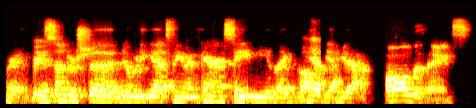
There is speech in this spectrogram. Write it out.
Right. Basically. Misunderstood. Nobody gets me. My parents hate me. Like, oh, yeah, yeah, yeah, all the things.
